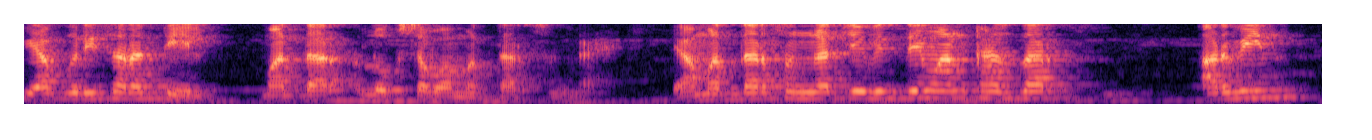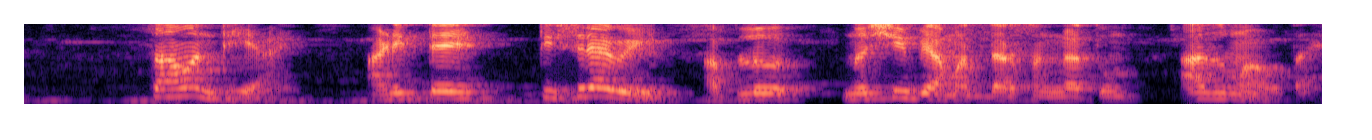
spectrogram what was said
या परिसरातील मतदार लोकसभा मतदारसंघ आहे. या मतदारसंघाचे विद्यमान खासदार अरविंद सावंत हे आहे आणि ते तिसऱ्या वेळी आपलं नशीब या मतदारसंघातून आजमावत आहे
